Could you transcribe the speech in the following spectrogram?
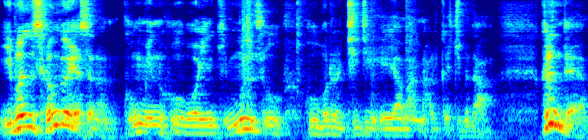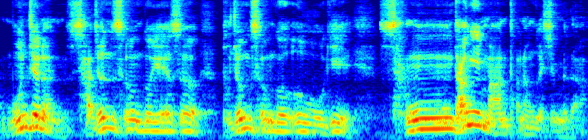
이번 선거에서는 국민 후보인 김문수 후보를 지지해야만 할 것입니다. 그런데 문제는 사전 선거에서 부정 선거 의혹이 상당히 많다는 것입니다.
